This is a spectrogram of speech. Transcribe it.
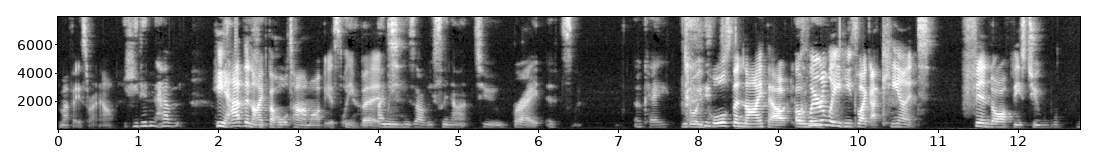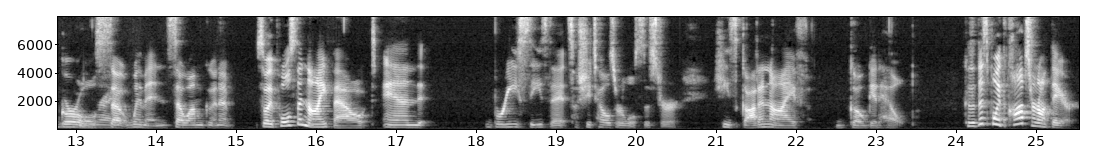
my face right now. He didn't have He had the knife the whole time, obviously, Yeah. but I mean, he's obviously not too bright. It's okay. so he pulls the knife out. Oh, no. Clearly, he's like, I can't fend off these two girls, Right. so women. So I'm gonna. So he pulls the knife out, and Bree sees it. So she tells her little sister, "He's got a knife. Go get help." Because at this point, the cops are not there.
